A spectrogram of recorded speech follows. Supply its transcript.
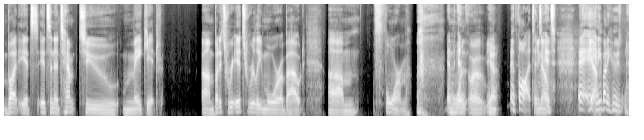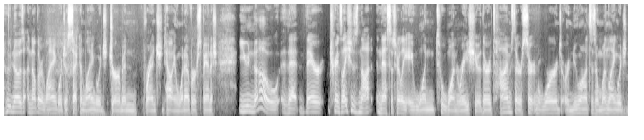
but it's it's an attempt to make it um, but it's re- it's really more about um, form and, more, and uh, yeah and thoughts. It's, you know? it's yeah. anybody who who knows another language, a second language, German, French, Italian, whatever, Spanish, you know that their translation is not necessarily a one to one ratio. There are times there are certain words or nuances in one language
